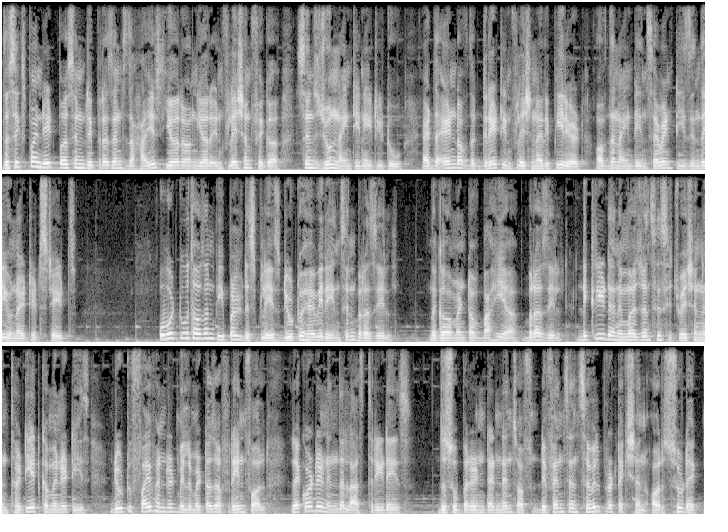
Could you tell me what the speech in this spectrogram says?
The 6.8% represents the highest year on year inflation figure since June 1982, at the end of the great inflationary period of the 1970s in the United States. Over 2,000 people displaced due to heavy rains in Brazil. The government of Bahia, Brazil, decreed an emergency situation in 38 communities due to 500 millimeters of rainfall recorded in the last three days. The Superintendents of Defense and Civil Protection, or SUDEC,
